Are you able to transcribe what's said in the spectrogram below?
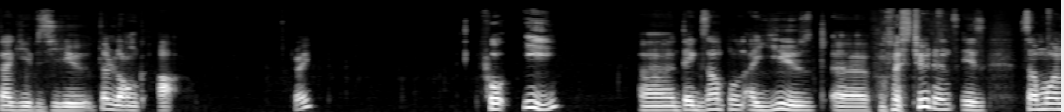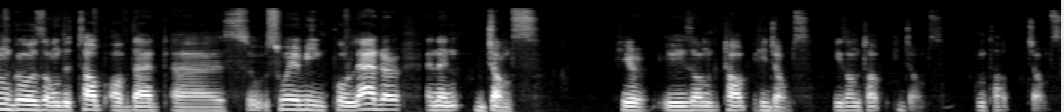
that gives you the long a right? For e uh, the example I used uh, for my students is someone goes on the top of that uh, swimming pool ladder and then jumps. Here he's on top he jumps. He's on top he jumps on top jumps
